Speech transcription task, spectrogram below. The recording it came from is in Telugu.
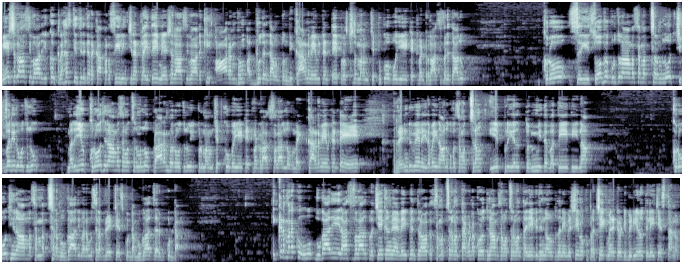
మేషరాశి వారి యొక్క గ్రహస్థితిని కనుక పరిశీలించినట్లయితే మేషరాశి వారికి ఆరంభం అద్భుతంగా ఉంటుంది. కారణం ఏమిటంటే ప్రస్తుతం మనం చెప్పుకోబోయేటటువంటి రాశి ఫలితాలు క్రో శ్రీ శోభకృతునామ సంవత్సరంలో చివరి రోజులు మరియు క్రోధినామ సంవత్సరంలో ప్రారంభ రోజులు ఇప్పుడు మనం చెప్పుకోబోయేటటువంటి రాశి ఫలాల్లో ఉన్నాయి. కారణం ఏమిటంటే రెండు వేల ఇరవై నాలుగవ సంవత్సరం ఏప్రిల్ తొమ్మిదవ తేదీన క్రోధినామ సంవత్సర ఉగాది మనము సెలబ్రేట్ చేసుకుంటాం ఉగాది జరుపుకుంటాం. ఇక్కడ మనకు ఉగాది రాశి ఫలాలు ప్రత్యేకంగా ఏవైపోయిన తర్వాత సంవత్సరం అంతా కూడా క్రోధినామ సంవత్సరం అంతా ఏ విధంగా ఉంటుందనే విషయం ఒక ప్రత్యేకమైనటువంటి వీడియోలో తెలియజేస్తాను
